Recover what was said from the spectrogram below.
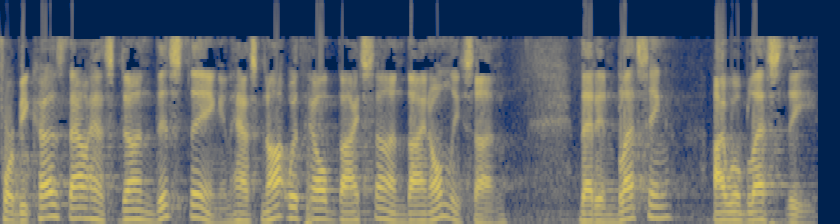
For because thou hast done this thing, and hast not withheld thy son, thine only son, that in blessing I will bless thee,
